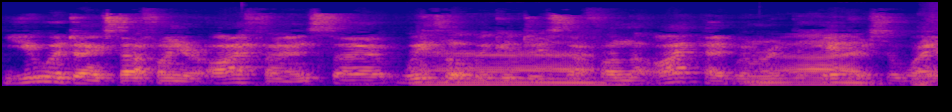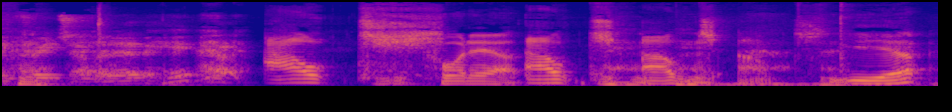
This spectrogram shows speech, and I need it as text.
you were doing stuff on your iPhone, so we thought we could do stuff on the iPad when we we're at the hairdresser waiting for each other to have a haircut. Ouch. Caught out. Ouch. Ouch. Ouch. Yep.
